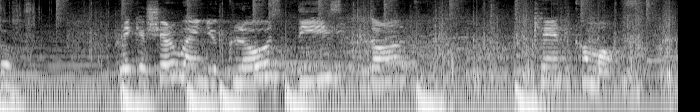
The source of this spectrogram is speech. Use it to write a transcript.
go. Make sure when you close, these don't can't come off.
